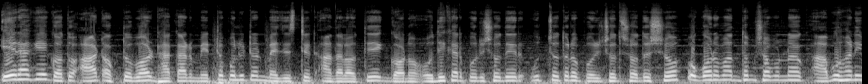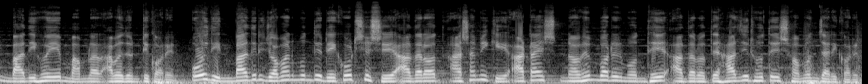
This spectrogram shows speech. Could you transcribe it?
এর আগে গত আট অক্টোবর ঢাকার মেট্রোপলিটন ম্যাজিস্ট্রেট আদালতে গণ অধিকার পরিষদের উচ্চতর পরিষদ সদস্য ও গণমাধ্যম সমন্বয়ক আবু হানিফ বাদী হয়ে মামলার আবেদনটি করেন। ওই দিন বাদীর জবানবন্দির রেকর্ড শেষে আদালত আসামিকে আঠাইশ নভেম্বরের মধ্যে আদালতে হাজির হতে সমন জারি করেন।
